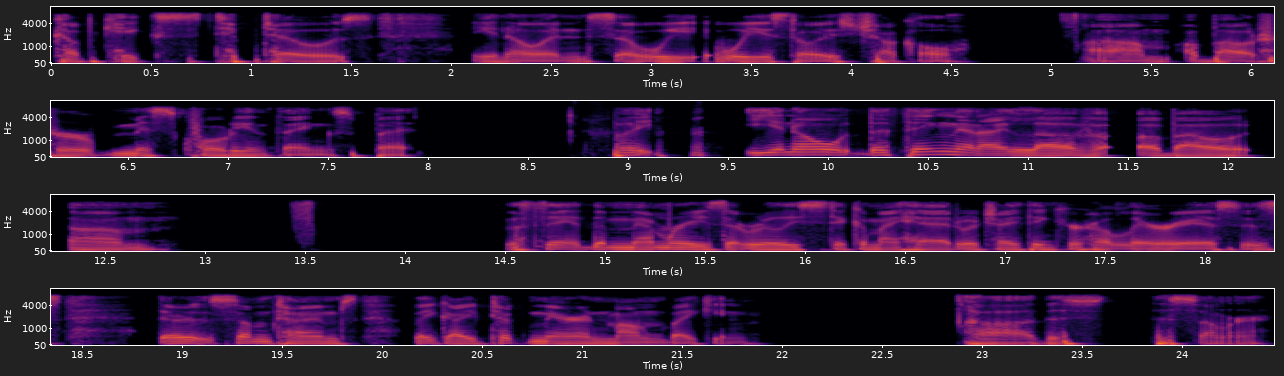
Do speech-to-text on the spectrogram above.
cupcakes tiptoes you know and so we we used to always chuckle um about her misquoting things but but you know the thing that I love about um, the thing the memories that really stick in my head, which I think are hilarious, is there's sometimes like I took Marin mountain biking uh, this this summer,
